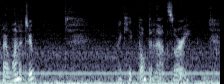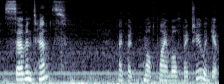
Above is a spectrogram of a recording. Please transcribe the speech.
if I wanted to. I keep bumping that, sorry. Seven tenths. I could multiply them both by 2 and get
